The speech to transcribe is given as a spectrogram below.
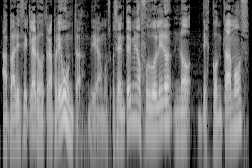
aparece, claro, otra pregunta, digamos. O sea, en términos futboleros no descontamos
